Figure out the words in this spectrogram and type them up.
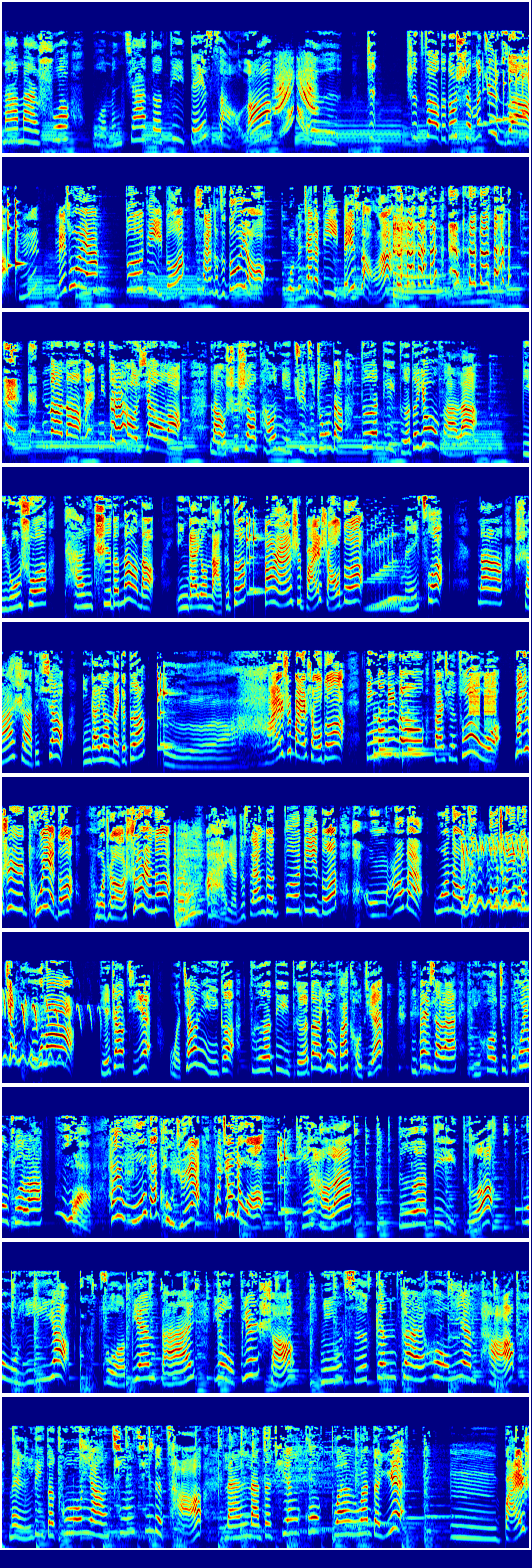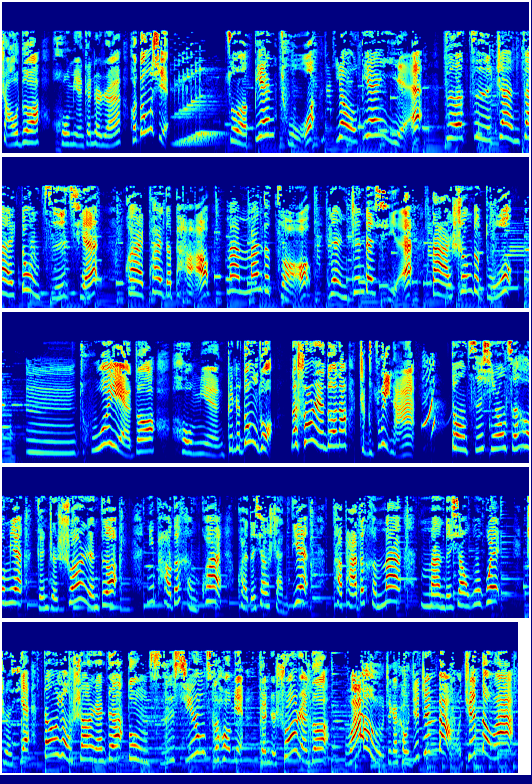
妈妈说：“我们家的地得扫了。”呃，这这造的都什么句子啊？嗯，没错呀，的地得三个字都有。我们家的地得扫了。娜娜，你太好笑了！老师是要考你句子中的的地得的用法了。比如说，贪吃的闹闹应该用哪个的？当然是白勺的。没错，那傻傻的笑应该用哪个的？呃，还是白勺的。叮咚叮咚，发现错误，那就是土也得或者双人的。哎呀，这三个的地得好麻烦，我脑子都成一团浆糊了。别着急，我教你一个的地得的用法口诀，你背下来以后就不会用错啦。哇，还有魔法口诀呀！快教教我。听好啦，的地得不一样，左边白，右边少，名词跟在后面跑。美丽的姑娘，青青的草，蓝蓝的天空，弯弯的月。嗯，白勺的后面跟着人和东西，左边土，右边野。的字站在动词前，快快的跑，慢慢的走，认真的写，大声的读。嗯，土也的后面跟着动作，那双人的呢？这个最难。动词、形容词后面跟着双人的，你跑得很快，快得像闪电；他爬得很慢，慢得像乌龟。这些都用双人的动词、形容词后面跟着双人的。哇哦，这个口诀真棒，我全懂啦！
